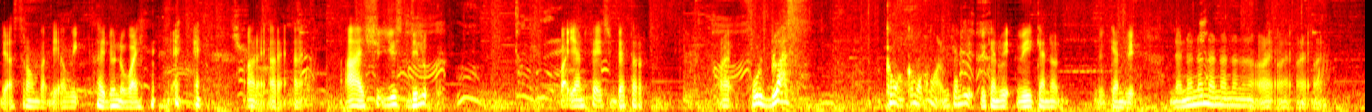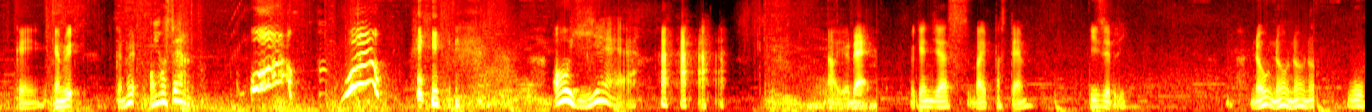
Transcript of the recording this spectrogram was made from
they are strong, but they are weak. I don't know why. alright, alright, alright. Ah, I should use Diluc. But Yanfei is better. Alright, full blast. Come on, come on, come on. We can do it. We can do it. We cannot. We can do it. No, no, no, no, no, no, no. Alright, alright, alright, alright. Okay, can wait. Can wait. Almost there. Wow! Wow! oh yeah. now you're dead. We can just bypass them easily. No, no, no, no. Woo.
